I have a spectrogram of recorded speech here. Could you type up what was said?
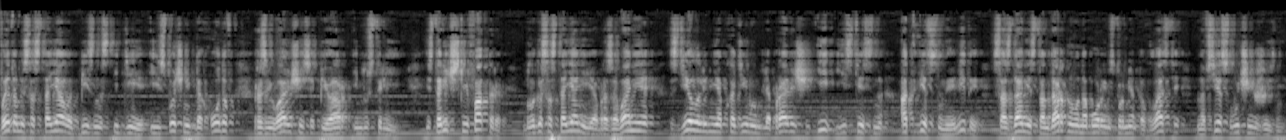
в этом и состояла бизнес-идея и источник доходов развивающейся пиар-индустрии. Исторические факторы благосостояние и образование сделали необходимым для правящей и, естественно, ответственной элиты создание стандартного набора инструментов власти на все случаи жизни.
